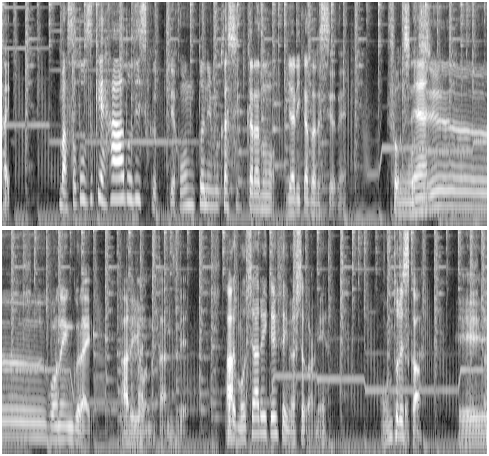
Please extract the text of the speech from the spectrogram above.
はい。まあ外付けハードディスクって本当に昔からのやり方ですよね。そうですね。15年ぐらいあるような感じで、はい、これ持ち歩いてる人いましたからね。本当ですか？へえそ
